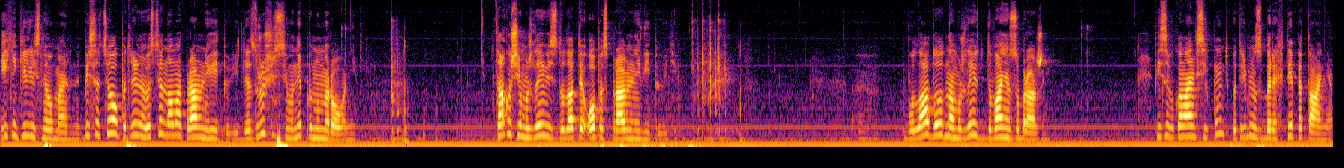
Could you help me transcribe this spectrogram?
Їхня кількість не обмежена. Після цього потрібно ввести номер правильної відповіді. Для зручності вони пронумеровані. Також є можливість додати опис правильної відповіді. Е, Була додана можливість додавання зображень. Після виконання всіх пунктів потрібно зберегти питання.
